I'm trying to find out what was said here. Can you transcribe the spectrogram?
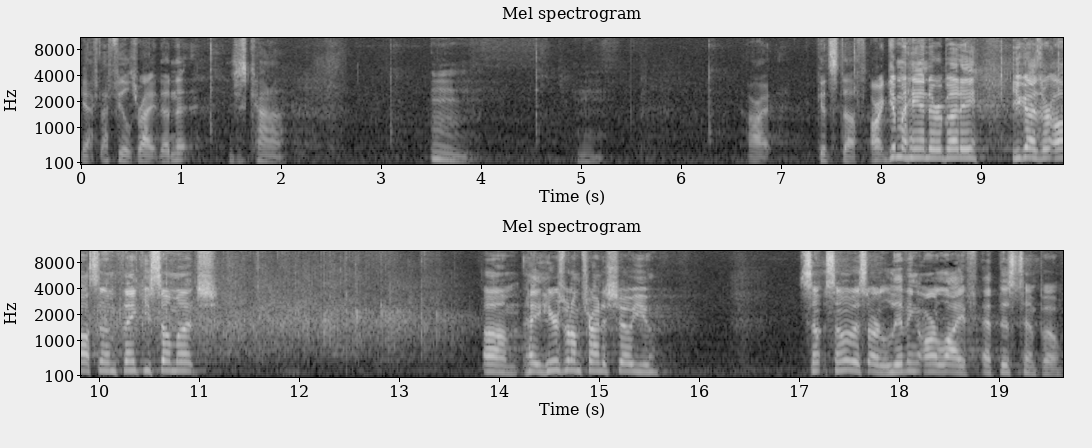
Yeah, that feels right, doesn't it? You just kind of, mm, mm. All right, good stuff. All right, give them a hand, everybody. You guys are awesome. Thank you so much. Um, hey, here's what I'm trying to show you. Some, some of us are living our life at this tempo.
